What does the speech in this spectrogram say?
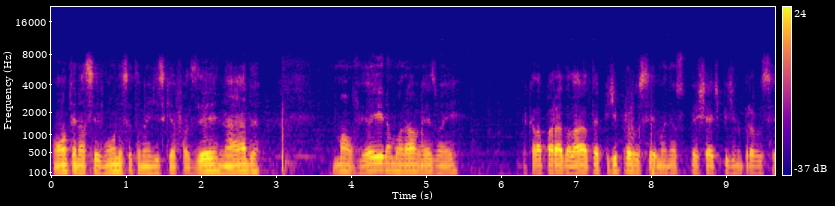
Ontem na segunda você também disse que ia fazer, nada. Irmão, vê aí na moral mesmo aí. Aquela parada lá, até pedi pra você, mandei um superchat pedindo pra você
